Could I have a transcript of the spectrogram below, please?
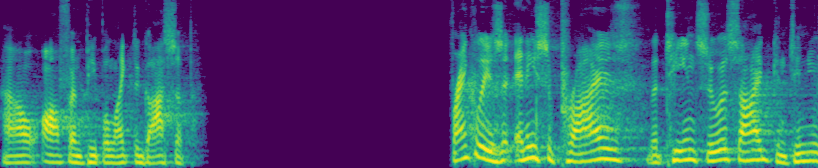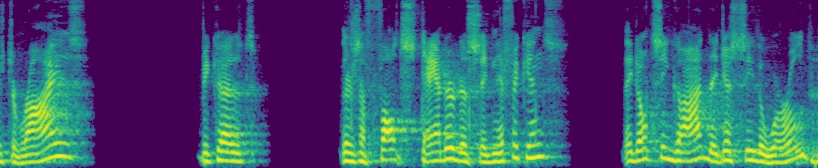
how often people like to gossip. Frankly, is it any surprise that teen suicide continues to rise? Because there's a false standard of significance. They don't see God, they just see the world.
